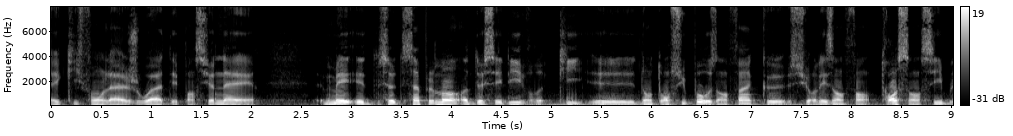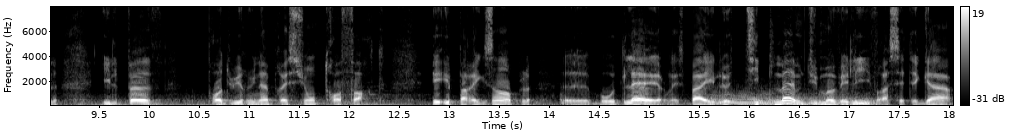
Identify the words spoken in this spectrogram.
euh, qui font la joie des pensionnaires, mais euh, simplement de ces livres qui, dont on suppose enfin que sur les enfants trop sensibles, ils peuvent produire une impression trop forte. Et, par exemple, euh, Baudelaire, n'est-ce pas, est le type même du mauvais livre à cet égard,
